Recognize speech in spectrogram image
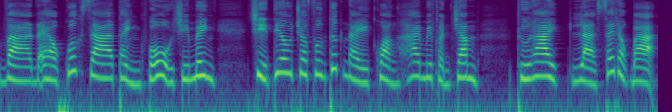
và Đại học Quốc gia Thành phố Hồ Chí Minh. Chỉ tiêu cho phương thức này khoảng 20%. Thứ hai là xét học bạ,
